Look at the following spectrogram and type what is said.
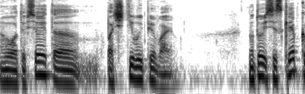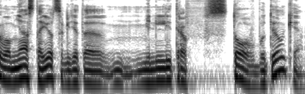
Вот, и все это почти выпиваю. Ну, то есть из крепкого у меня остается где-то миллилитров 100 в бутылке,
